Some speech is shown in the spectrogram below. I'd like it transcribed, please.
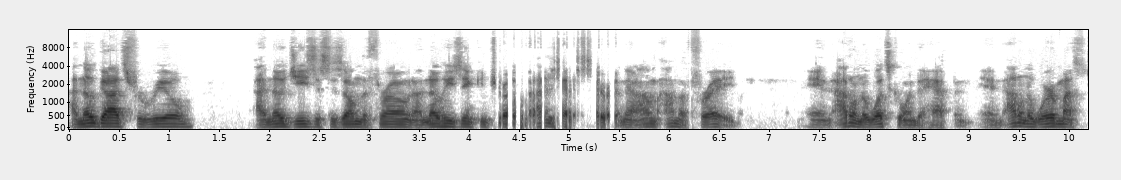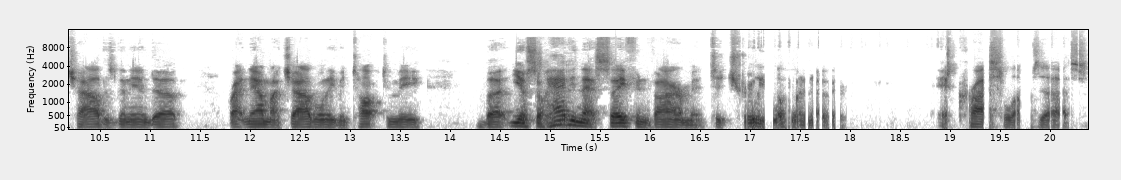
I know God's for real. I know Jesus is on the throne. I know He's in control. But I just have to say right now, I'm I'm afraid, and I don't know what's going to happen, and I don't know where my child is going to end up. Right now, my child won't even talk to me but you know, so having that safe environment to truly love one another as Christ loves us,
